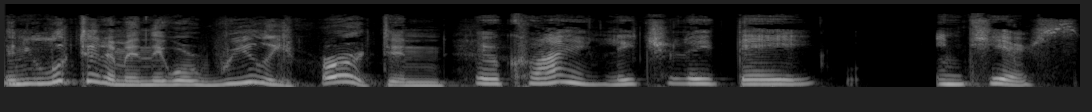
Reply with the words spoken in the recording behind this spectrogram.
And you looked at them and they were really hurt and They were crying, literally. They in tears,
